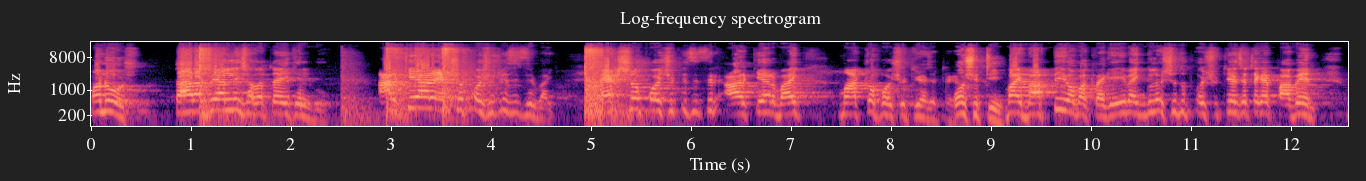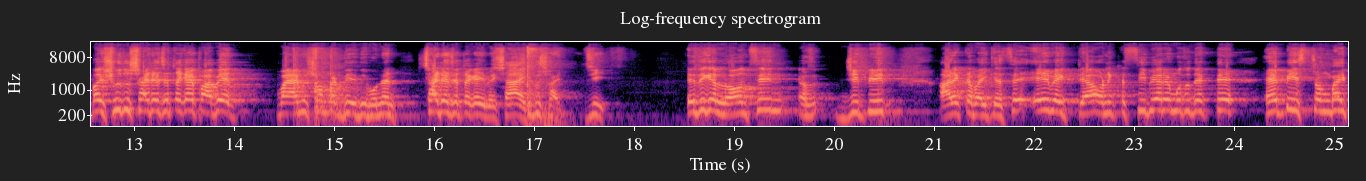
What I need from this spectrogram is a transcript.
মানুষ? তারা বিয়াল্লিশ হাজার টাকায় খেলব। আর কে আর একশো পঁয়ষট্টি সিসির বাইক একশো পঁয়ষট্টি সিসির আর কে আর বাইক মাত্র পঁয়ষট্টি হাজার টাকা। পঁয়ষট্টি। ভাই ভাবতেই অবাক লাগে এই বাইকগুলো শুধু পঁয়ষট্টি হাজার টাকায় পাবেন? ভাই শুধু ষাট হাজার টাকায় পাবেন? ভাই আমি সম্রাট দিয়ে দিব নেন ষাট হাজার টাকায় ভাই 60 শুধু ষাট জি। এদিকে লঞ্চিন জিপির আরেকটা বাইক আছে। এই বাইকটা অনেকটা সিবিআর এর মতো দেখতে heavy strong bike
